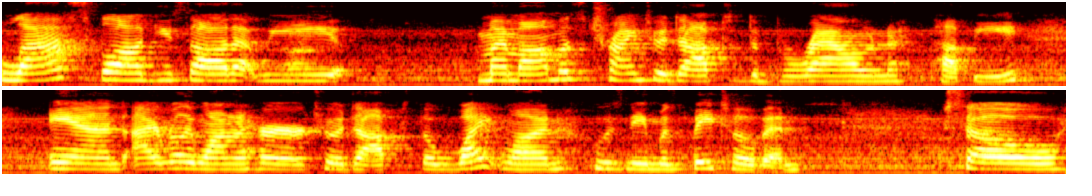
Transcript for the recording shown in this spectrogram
last vlog you saw that we, my mom was trying to adopt the brown puppy and I really wanted her to adopt the white one whose name was Beethoven. So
